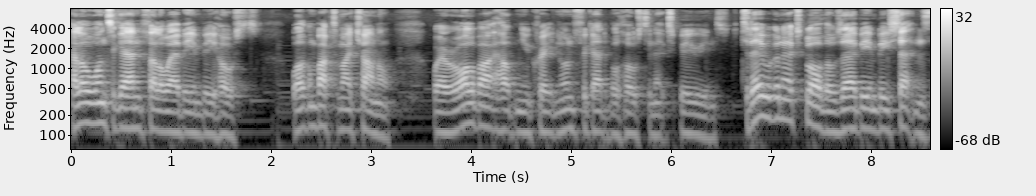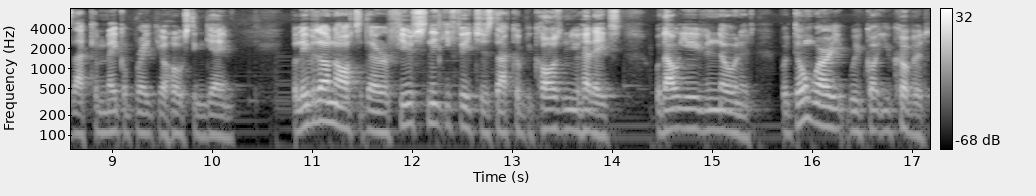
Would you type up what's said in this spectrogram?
Hello once again, fellow Airbnb hosts. Welcome back to my channel, where we're all about helping you create an unforgettable hosting experience. Today we're going to explore those Airbnb settings that can make or break your hosting game. Believe it or not, there are a few sneaky features that could be causing you headaches without you even knowing it, but don't worry, we've got you covered.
